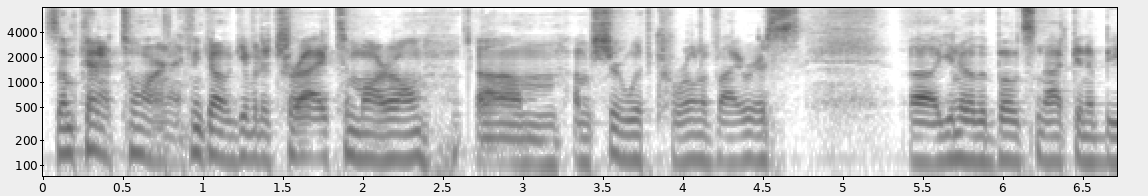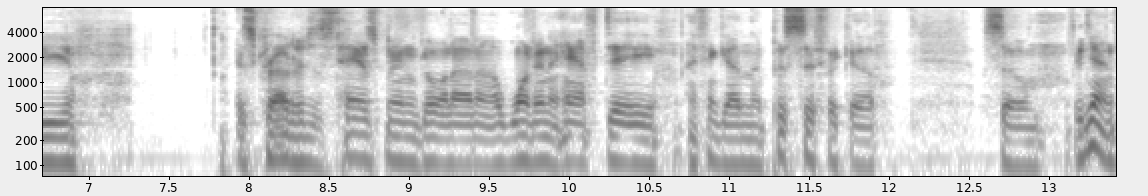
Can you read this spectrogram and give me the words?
So i'm kind of torn. I think i'll give it a try tomorrow. Um, i'm sure with coronavirus uh, you know the boat's not going to be as crowded as it has been going on a one and a half day i think on the Pacifica so again,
